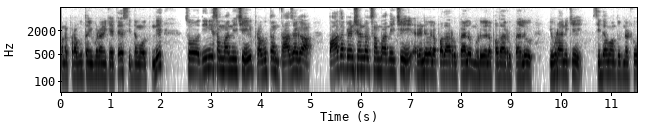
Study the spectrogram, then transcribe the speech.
మనకు ప్రభుత్వం ఇవ్వడానికి అయితే సిద్ధమవుతుంది. సో దీనికి సంబంధించి ప్రభుత్వం తాజాగా పాత పెన్షన్లకు సంబంధించి రెండు వేల పదహారు రూపాయలు మూడు వేల పదహారు రూపాయలు ఇవ్వడానికి సిద్ధమవుతున్నట్లు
